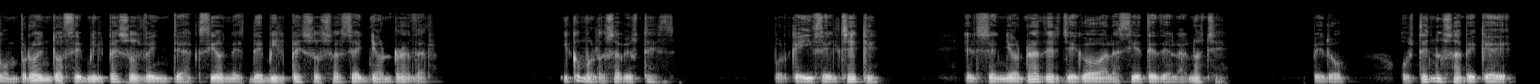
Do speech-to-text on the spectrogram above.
compró en doce mil pesos veinte acciones de mil pesos al señor Rudder. —¿Y cómo lo sabe usted? —Porque hice el cheque. El señor Rudder llegó a las siete de la noche. —Pero, ¿usted no sabe que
